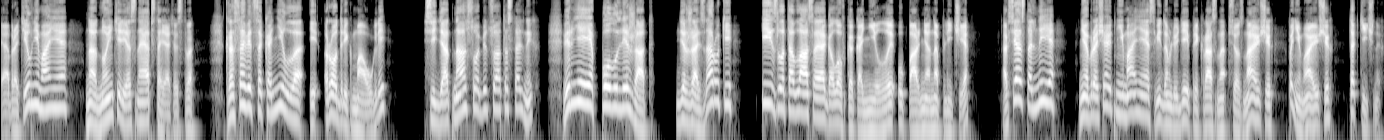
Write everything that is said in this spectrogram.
и обратил внимание на одно интересное обстоятельство. Красавица Канилла и Родрик Маугли сидят на особицу от остальных, вернее, полулежат, держась за руки, и златовласая головка Каниллы у парня на плече, а все остальные не обращают внимания с видом людей прекрасно все знающих, понимающих, тактичных.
